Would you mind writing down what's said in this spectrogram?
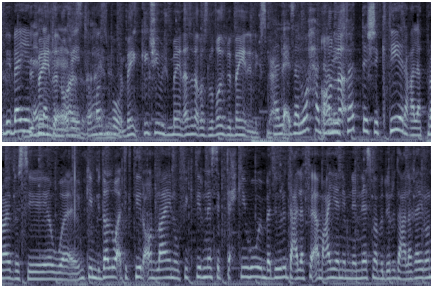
ببين إنك إنه قريته. مزبوط يعني ببين كل شيء مش مبين أزرق بس ال voice ببين إنك سمعتي هلأ إذا الواحد عم. يفتش كتير على privacy ويمكن بضل وقت كتير اونلاين وفي كتير ناس بتحكي وهو بده يرد على فئة معينة من الناس ما بده يرد على غيرهم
